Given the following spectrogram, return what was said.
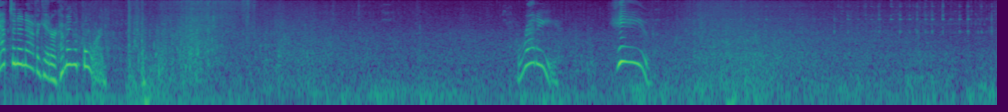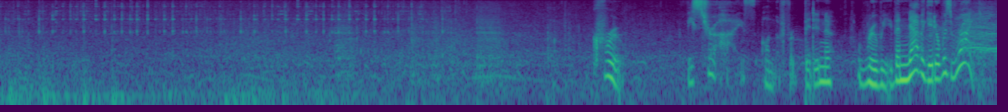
Captain and Navigator coming aboard. Ready. Heave. Crew, feast your eyes on the forbidden ruby. The navigator was right.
